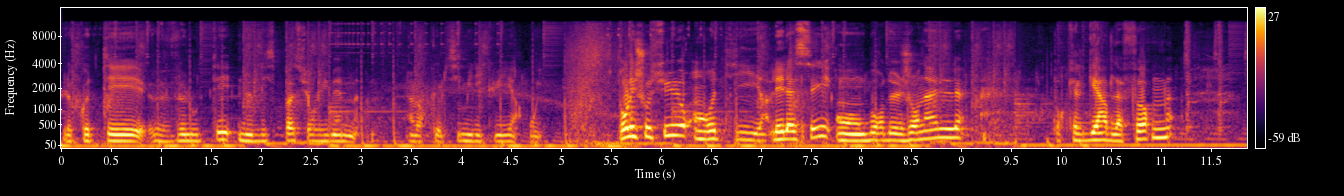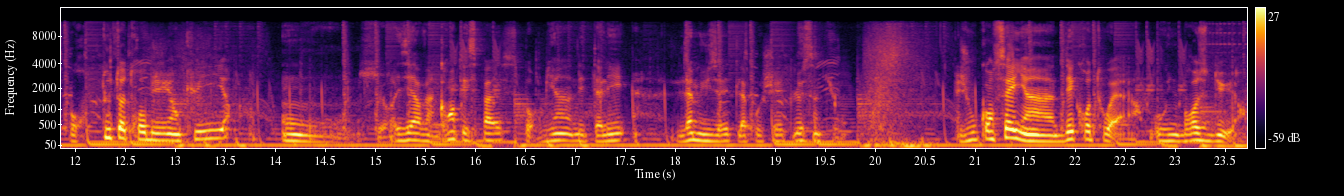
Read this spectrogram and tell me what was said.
le côté velouté ne glisse pas sur lui-même. Alors que le simili-cuir, oui. Pour les chaussures, on retire les lacets, on bourre journal pour qu'elles gardent la forme. Pour tout autre objet en cuir, on se réserve un grand espace pour bien étaler la musette, la pochette, le ceinturon. Je vous conseille un décrotoir ou une brosse dure.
